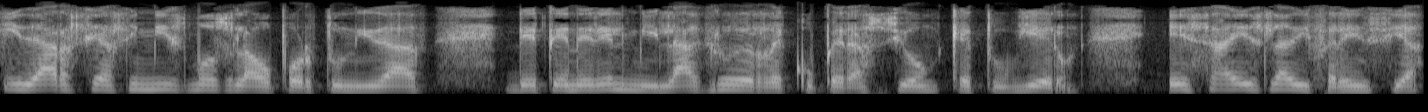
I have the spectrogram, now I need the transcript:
y darse a sí mismos la oportunidad de tener el milagro de recuperación que tuvieron. Esa es la diferencia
